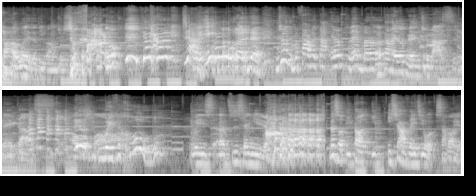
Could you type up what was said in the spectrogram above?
发而味的地方就是 far away，刚刚讲英文的，你说你们 far away 搭 airplane 吗？搭 airplane 去拉斯维加斯。With who? With 呃资深艺人。那时候一到一一下飞机，我傻爆眼。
